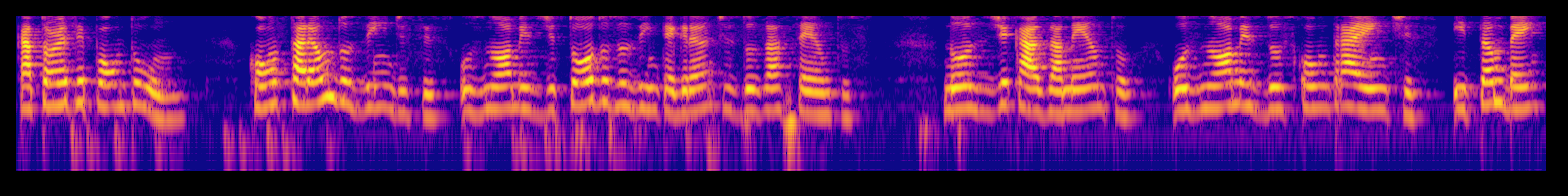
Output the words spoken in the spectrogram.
14.1 Constarão dos índices os nomes de todos os integrantes dos assentos nos de casamento os nomes dos contraentes e também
